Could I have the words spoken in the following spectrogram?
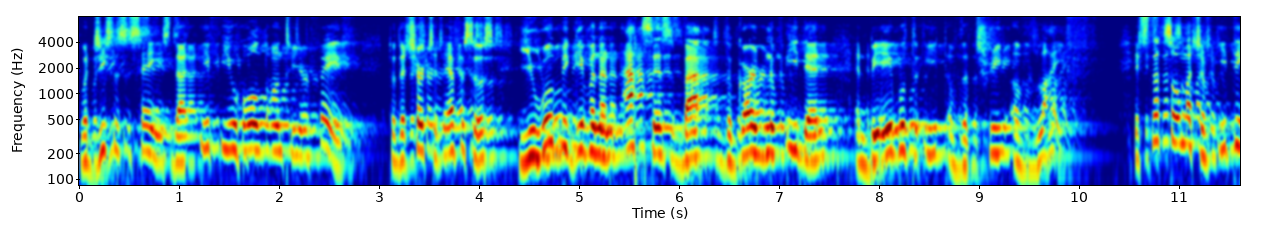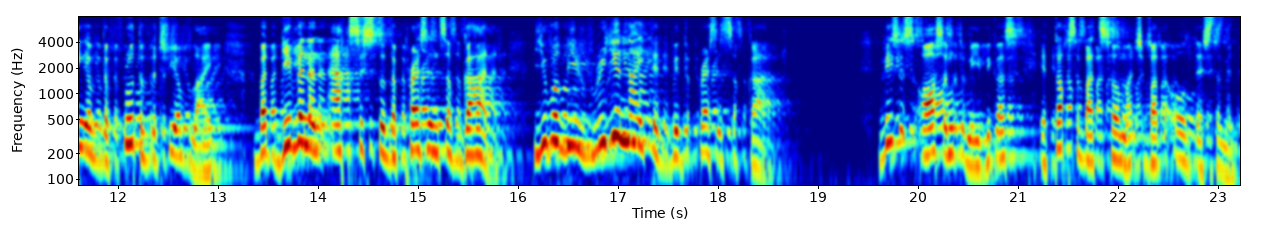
What Jesus is saying is that if you hold on to your faith, to the church at Ephesus, you will be given an access back to the Garden of Eden and be able to eat of the tree of life. It's not so much of eating of the fruit of the tree of life, but given an access to the presence of God. You will be reunited with the presence of God. This is awesome to me because it talks about so much about the Old Testament.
